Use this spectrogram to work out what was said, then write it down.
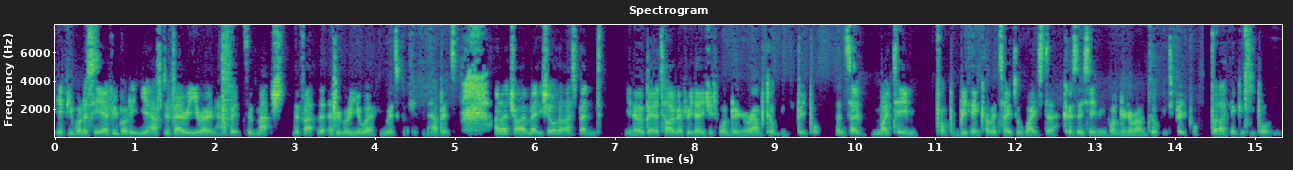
if you want to see everybody, you have to vary your own habit to match the fact that everybody you're working with has got different habits. And I try and make sure that I spend, you know, a bit of time every day just wandering around talking to people. And so my team probably think I'm a total waster because they see me wandering around talking to people. But I think it's important.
